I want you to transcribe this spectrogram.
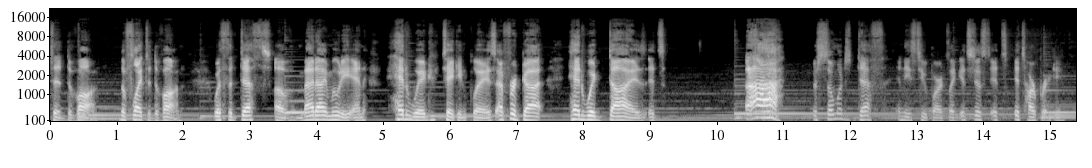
to Devon, the flight to Devon, with the deaths of Mad Eye Moody and Hedwig taking place. I forgot Hedwig dies. It's ah, there's so much death in these two parts. Like it's just it's it's heartbreaking.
